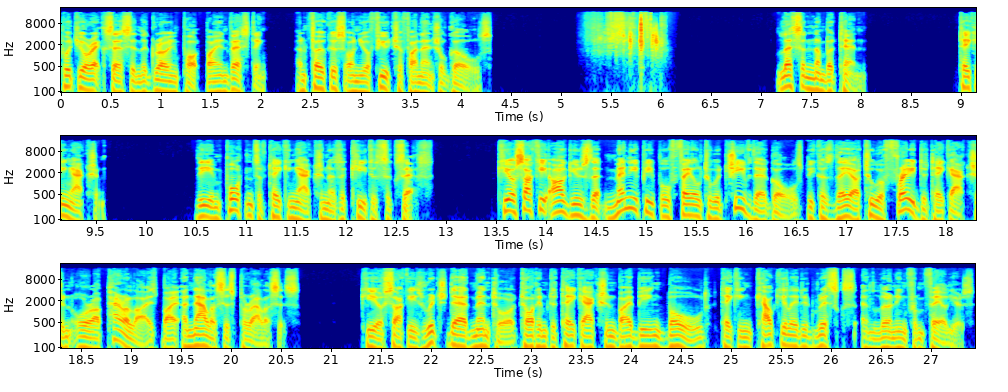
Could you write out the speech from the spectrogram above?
Put your excess in the growing pot by investing and focus on your future financial goals. Lesson number 10 Taking Action. The importance of taking action as a key to success. Kiyosaki argues that many people fail to achieve their goals because they are too afraid to take action or are paralyzed by analysis paralysis. Kiyosaki's rich dad mentor taught him to take action by being bold, taking calculated risks, and learning from failures.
